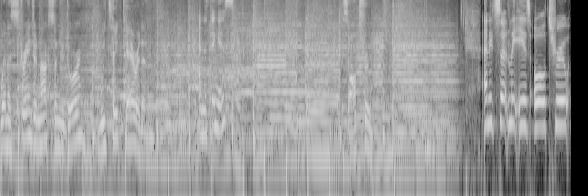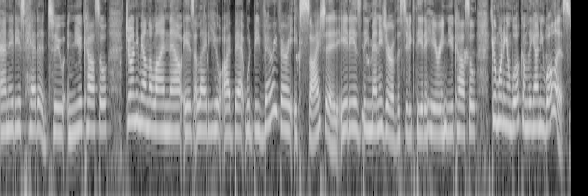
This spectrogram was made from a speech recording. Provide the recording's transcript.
when a stranger knocks on your door, we take care of them. And the thing is, It's all true. And it certainly is all true, and it is headed to Newcastle. Joining me on the line now is a lady who I bet would be very, very excited. It is the manager of the Civic Theatre here in Newcastle. Good morning and welcome, Leonie Wallace.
